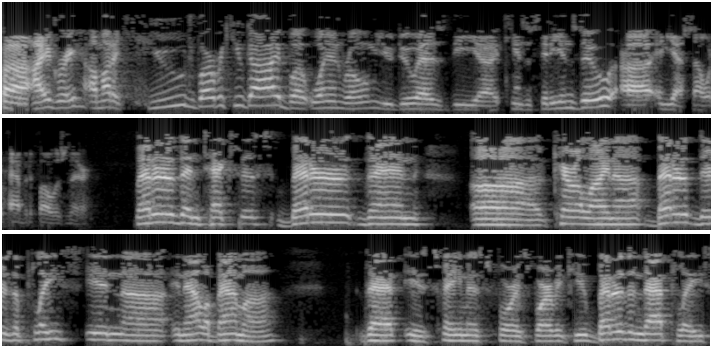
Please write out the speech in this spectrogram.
Uh, I agree. I'm not a huge barbecue guy, but when in Rome, you do as the uh, Kansas Cityans do. Uh, and yes, I would have it if I was there. Better than Texas. Better than uh, Carolina. Better. There's a place in uh, in Alabama that is famous for its barbecue. Better than that place.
